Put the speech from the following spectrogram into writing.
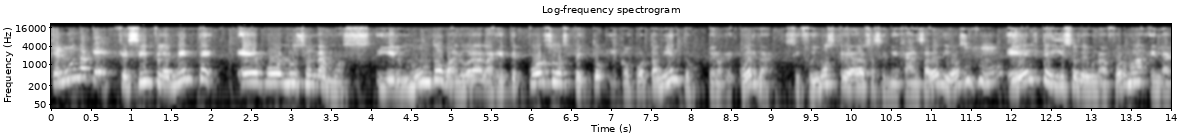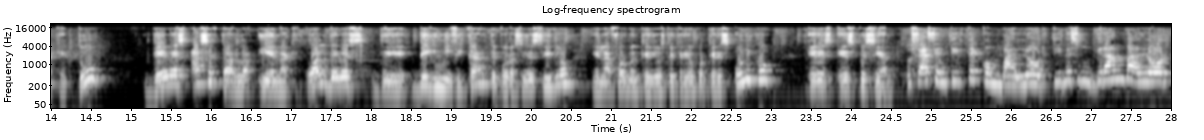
¿Que el mundo qué? Que simplemente evolucionamos y el mundo valora a la gente por su aspecto y comportamiento. Pero recuerda, si fuimos creados a semejanza de Dios, Él te hizo de una forma en la que tú debes aceptarla y en la cual debes de dignificarte, por así decirlo, en la forma en que Dios te creó, porque eres único, eres especial. O sea, sentirte con valor. Tienes un gran valor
